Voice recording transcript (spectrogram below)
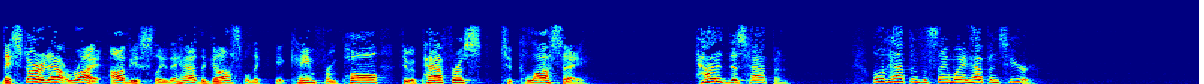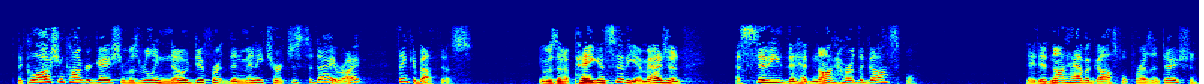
they started out right, obviously. They had the gospel. It came from Paul through Epaphras to Colossae. How did this happen? Well, it happens the same way it happens here. The Colossian congregation was really no different than many churches today, right? Think about this. It was in a pagan city. Imagine a city that had not heard the gospel. They did not have a gospel presentation.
